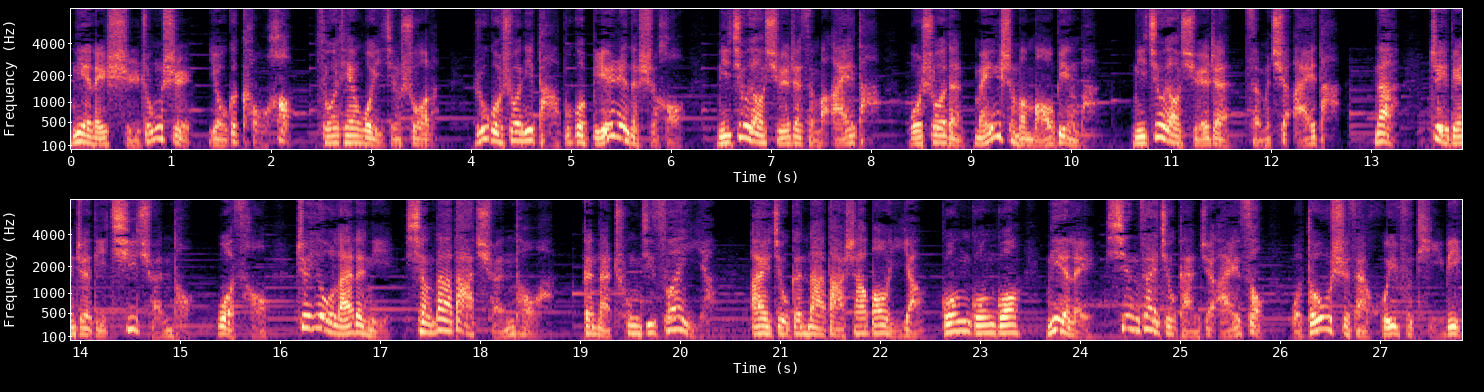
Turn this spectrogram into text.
聂磊始终是有个口号，昨天我已经说了，如果说你打不过别人的时候，你就要学着怎么挨打。我说的没什么毛病吧？你就要学着怎么去挨打。那这边这第七拳头，卧槽！这又来了！你像那大拳头啊，跟那冲击钻一样，哎，就跟那大沙包一样，咣咣咣！聂磊现在就感觉挨揍，我都是在恢复体力。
